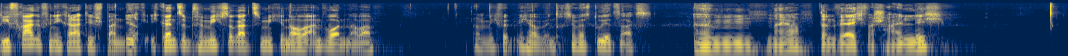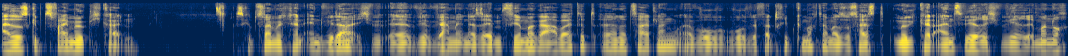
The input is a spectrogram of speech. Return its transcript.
Die Frage finde ich relativ spannend. Ja. Ich, ich könnte sie für mich sogar ziemlich genau beantworten, aber ähm, mich würde mich aber interessieren, was du jetzt sagst. Ähm, naja, dann wäre ich wahrscheinlich. Also es gibt zwei Möglichkeiten. Es gibt zwei Möglichkeiten. Entweder, ich, äh, wir, wir haben ja in derselben Firma gearbeitet äh, eine Zeit lang, äh, wo, wo wir Vertrieb gemacht haben. Also das heißt, Möglichkeit eins wäre, ich wäre immer noch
